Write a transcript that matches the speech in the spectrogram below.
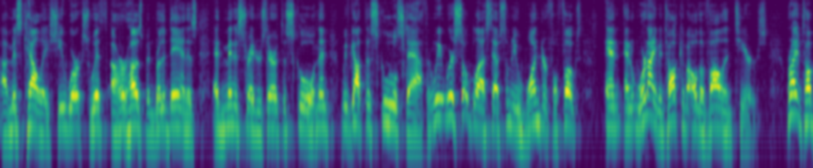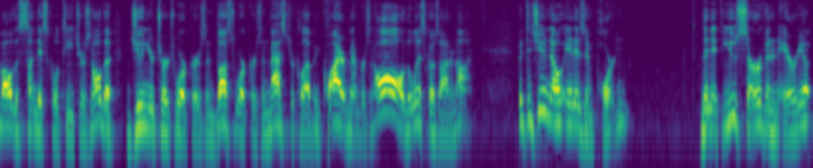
uh, Miss Kelly, she works with uh, her husband, Brother Dan, as administrators there at the school. And then we've got the school staff. And we, we're so blessed to have so many wonderful folks. And, and we're not even talking about all the volunteers. We're not even talking about all the Sunday school teachers and all the junior church workers and bus workers and master club and choir members and all the list goes on and on. But did you know it is important that if you serve in an area,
